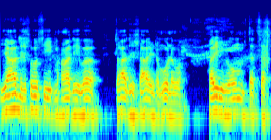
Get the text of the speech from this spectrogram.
या यादृशोसी महादेव, तादृशाय नमो नमः। हरि ओम तत्सत।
